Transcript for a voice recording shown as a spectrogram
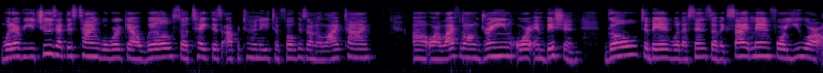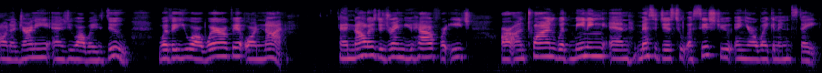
Whatever you choose at this time will work out well. So take this opportunity to focus on a lifetime uh, or a lifelong dream or ambition. Go to bed with a sense of excitement, for you are on a journey as you always do, whether you are aware of it or not. Acknowledge the dream you have for each are entwined with meaning and messages to assist you in your awakening state.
